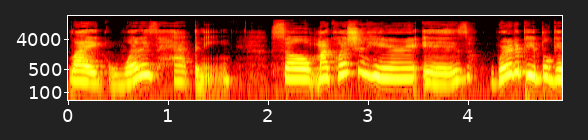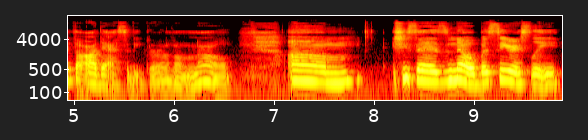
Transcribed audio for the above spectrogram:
Like, what is happening? So, my question here is where do people get the audacity? Girl, I don't know. Um, she says, No, but seriously,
